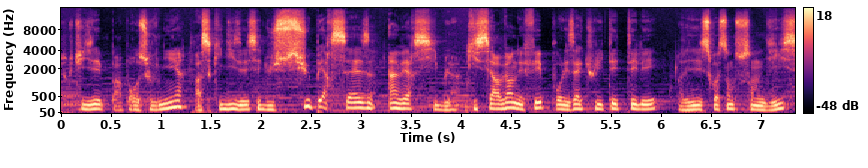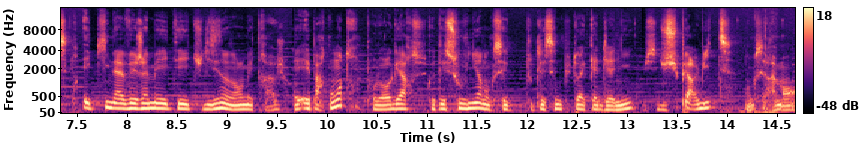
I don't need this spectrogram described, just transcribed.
ce que tu disais par rapport aux souvenirs. Alors ce qu'il disait c'est du Super 16 inversible, qui servait en effet pour les actualités télé dans les années 60-70 et qui n'avait jamais été utilisé dans un long métrage. Et, et par contre, pour le regard côté souvenir, donc c'est toutes les scènes plutôt à Kadjani, c'est du Super 8, donc c'est vraiment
